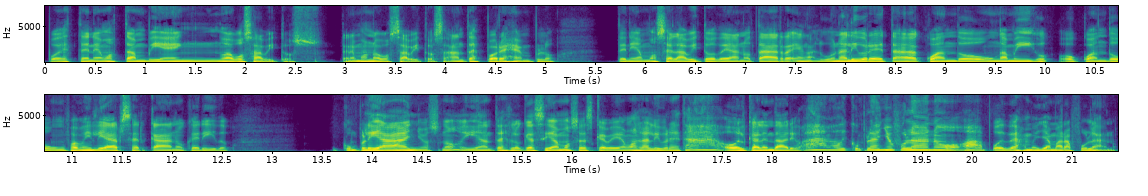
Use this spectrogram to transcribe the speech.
pues tenemos también nuevos hábitos. Tenemos nuevos hábitos. Antes, por ejemplo, teníamos el hábito de anotar en alguna libreta cuando un amigo o cuando un familiar cercano, querido, cumplía años, ¿no? Y antes lo que hacíamos es que veíamos la libreta ah, o el calendario. Ah, hoy cumpleaños fulano. Ah, pues déjame llamar a fulano.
